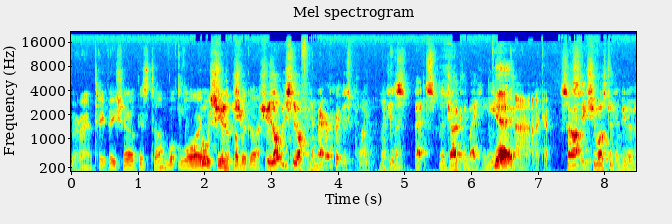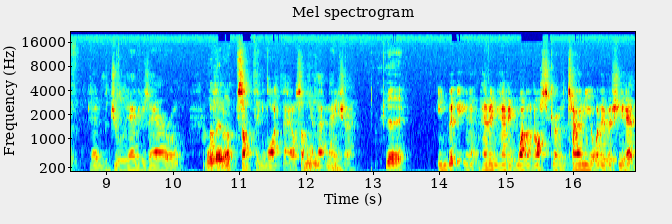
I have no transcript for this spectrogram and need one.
her own TV show at this time? What, why Well, was she in the public eye? She was obviously off in America at this point because Okay. that's the joke they're making here. Yeah. Ah, okay. So I think she was doing a bit of you know, the Julie Andrews hour or Whatever. something like that or something of that nature. Yeah. In but you know having having won an Oscar and a Tony or whatever she had,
